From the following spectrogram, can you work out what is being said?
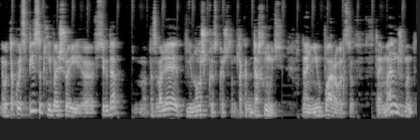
вот такой список небольшой э, всегда позволяет немножко, скажем так, отдохнуть, да, не упарываться в, тайм-менеджмент,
